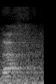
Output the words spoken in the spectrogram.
나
